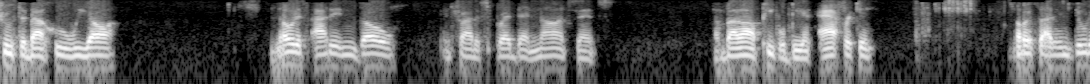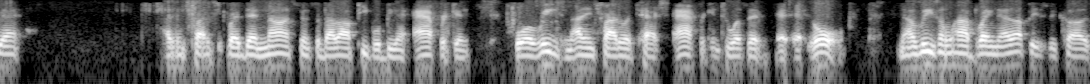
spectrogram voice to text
truth about who we are. Notice I didn't go and try to spread that nonsense about our people being African. Notice I didn't do that. I didn't try to spread that nonsense about our people being African for a reason. I didn't try to attach African to us at, at, at all. Now, the reason why I bring that up is because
